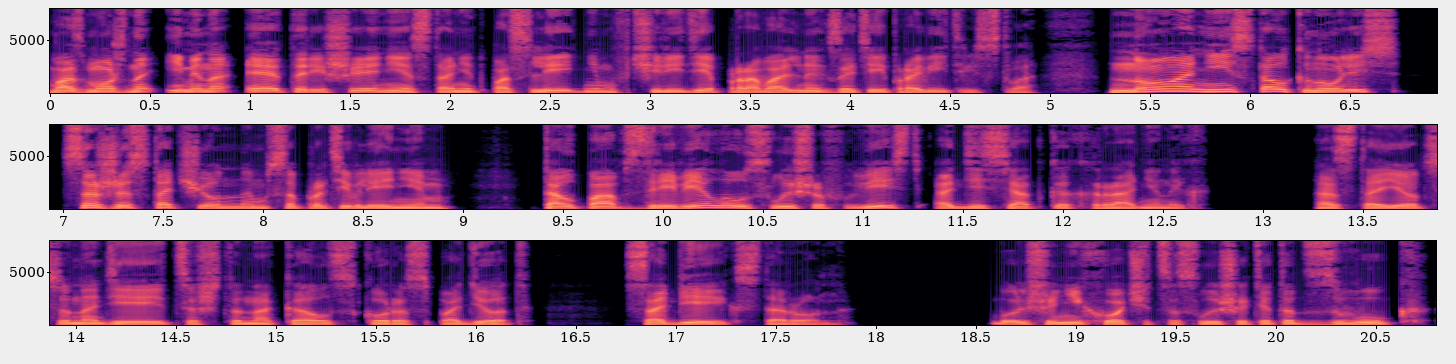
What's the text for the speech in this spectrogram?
Возможно, именно это решение станет последним в череде провальных затей правительства. Но они столкнулись с ожесточенным сопротивлением. Толпа взревела, услышав весть о десятках раненых. Остается надеяться, что накал скоро спадет с обеих сторон. Больше не хочется слышать этот звук,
